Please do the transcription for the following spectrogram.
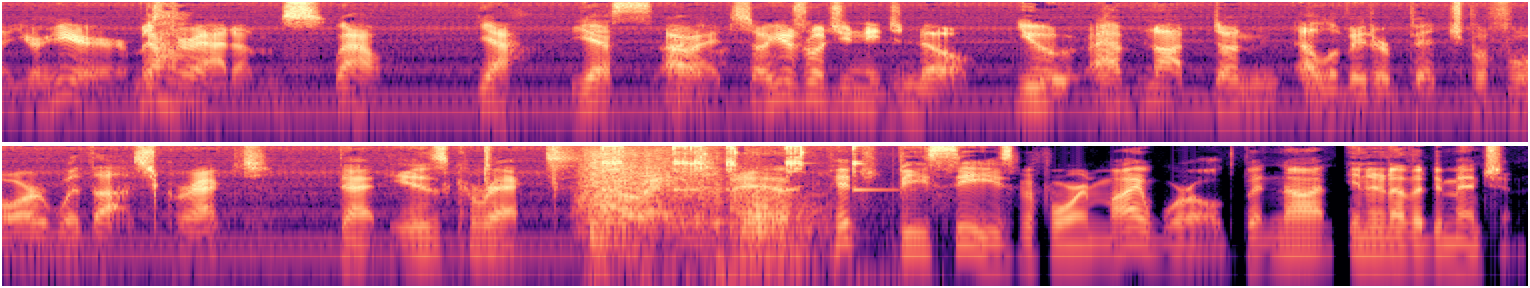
you're here, Mr. Adams. Wow. Yeah. Yes. All right, so here's what you need to know. You have not done elevator pitch before with us, correct? That is correct. All right. I have pitched VCs before in my world, but not in another dimension.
